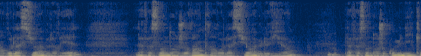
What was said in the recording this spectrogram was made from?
en relation avec le réel, la façon dont je rentre en relation avec le vivant, mm. la façon dont je communique,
